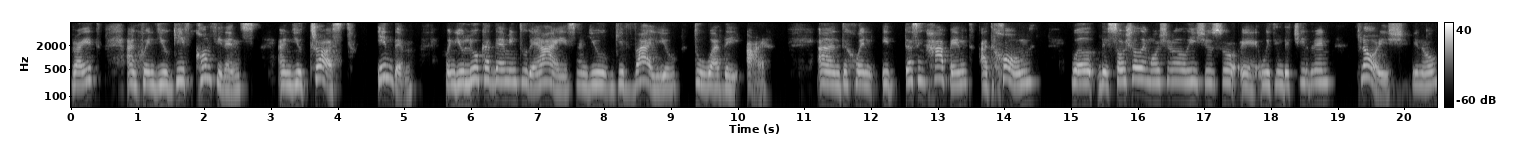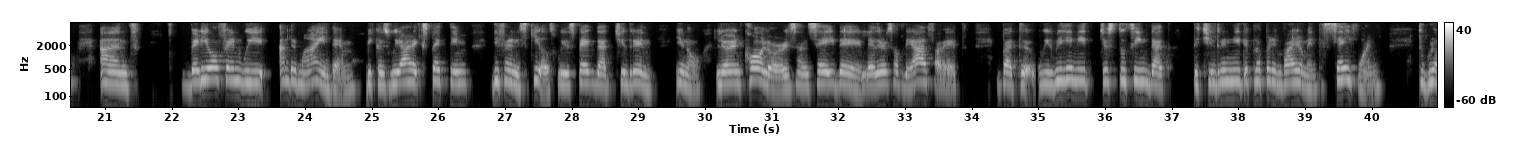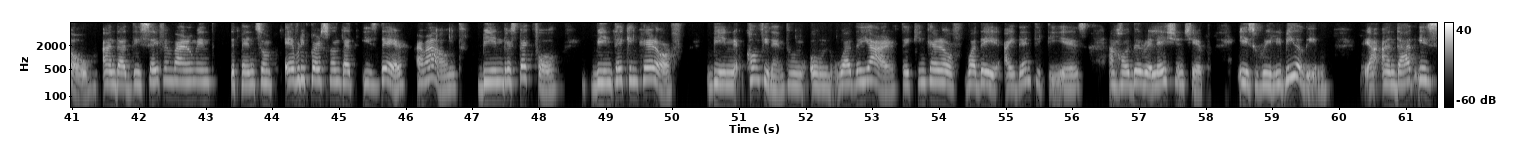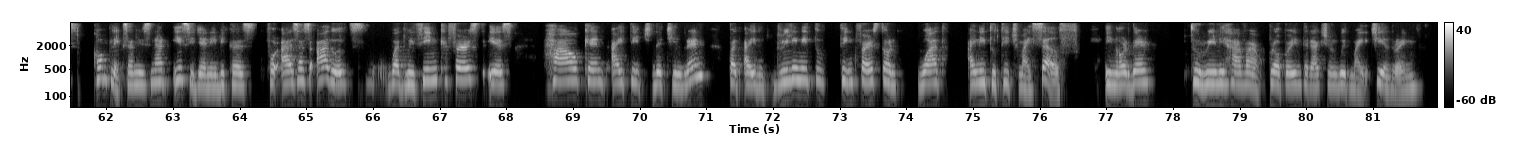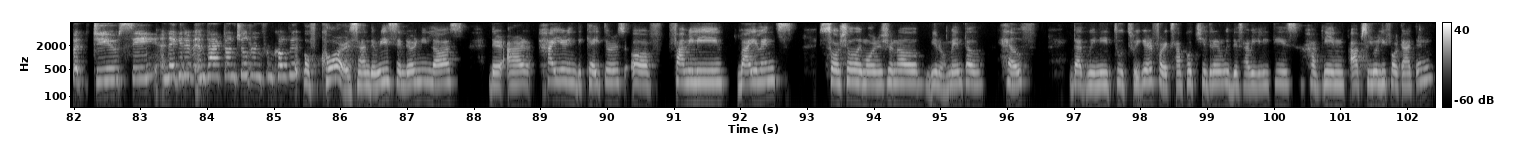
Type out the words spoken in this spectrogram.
right? And when you give confidence and you trust in them, when you look at them into the eyes and you give value to what they are. And when it doesn't happen at home, well, the social emotional issues uh, within the children flourish, you know, and very often we undermine them because we are expecting different skills. We expect that children you know, learn colors and say the letters of the alphabet. But uh, we really need just to think that the children need a proper environment, a safe one to grow, and that this safe environment depends on every person that is there around being respectful, being taken care of, being confident on, on what they are, taking care of what their identity is, and how the relationship is really building. Yeah, and that is complex and it's not easy, Jenny, because for us as adults, what we think first is how can I teach the children? But I really need to think first on what I need to teach myself in order to really have a proper interaction with my children. But do you see a negative impact on children from COVID? Of course. And there is a learning loss there are higher indicators of family violence, social, emotional, you know, mental health that we need to trigger. For example, children with disabilities have been absolutely forgotten.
